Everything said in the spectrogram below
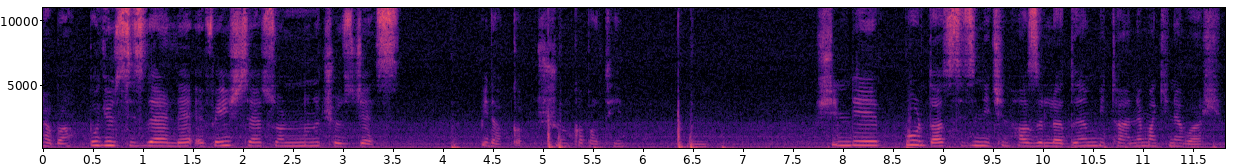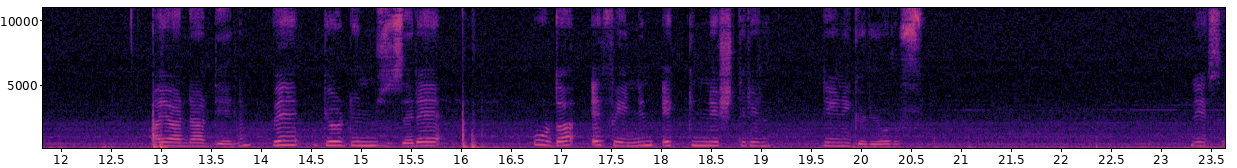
Merhaba. Bugün sizlerle Efe işsel sorununu çözeceğiz. Bir dakika şunu kapatayım. Şimdi burada sizin için hazırladığım bir tane makine var. Ayarlar diyelim ve gördüğünüz üzere burada Efe'nin etkinleştirildiğini görüyoruz. Neyse.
